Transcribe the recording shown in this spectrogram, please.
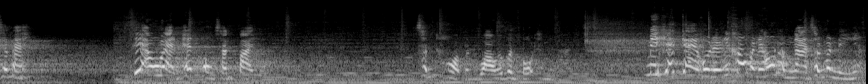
ใช่ไหม ที่เอาแหวนเพชรของฉันไป ฉันถอดมันวางไว้บนโต๊ะทำงาน มีแค่แกคนเดียวที่เข้ามาในห้องทำงานฉันวันนี้อะ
